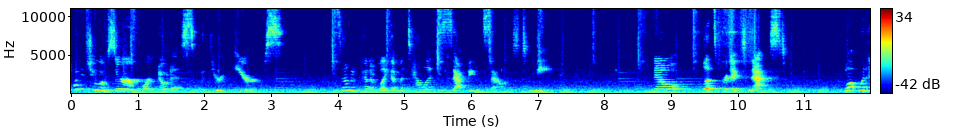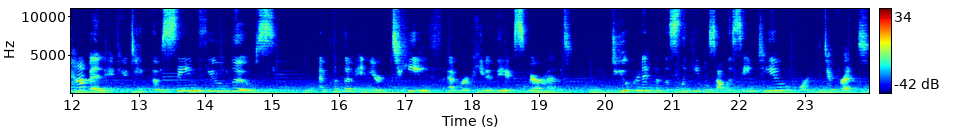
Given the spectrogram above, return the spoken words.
What did you observe or notice with your ears? It sounded kind of like a metallic zapping sound to me. Now, let's predict next. What would happen if you take those same few loops and put them in your teeth and repeated the experiment? Do you predict that the slinky will sound the same to you or different?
